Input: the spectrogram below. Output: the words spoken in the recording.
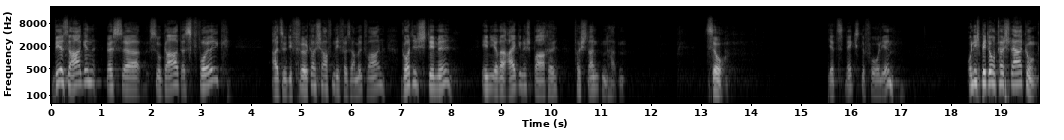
Wir sagen, dass äh, sogar das Volk also die Völkerschaften, die versammelt waren, Gottes Stimme in ihrer eigenen Sprache verstanden hatten. So, jetzt nächste Folie. Und ich bitte um Verstärkung.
